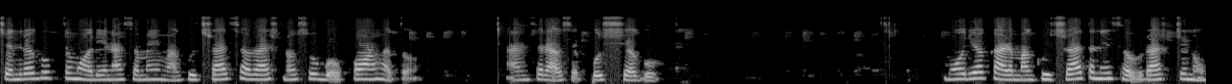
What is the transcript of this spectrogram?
ચંદ્રગુપ્ત મૌર્યના સમયમાં ગુજરાત સૌરાષ્ટ્રનો સૂબો કોણ હતો? આન્સર આવશે પુષ્યગુપ્ત. મૌર્ય કાળમાં ગુજરાત અને સૌરાષ્ટ્રનું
